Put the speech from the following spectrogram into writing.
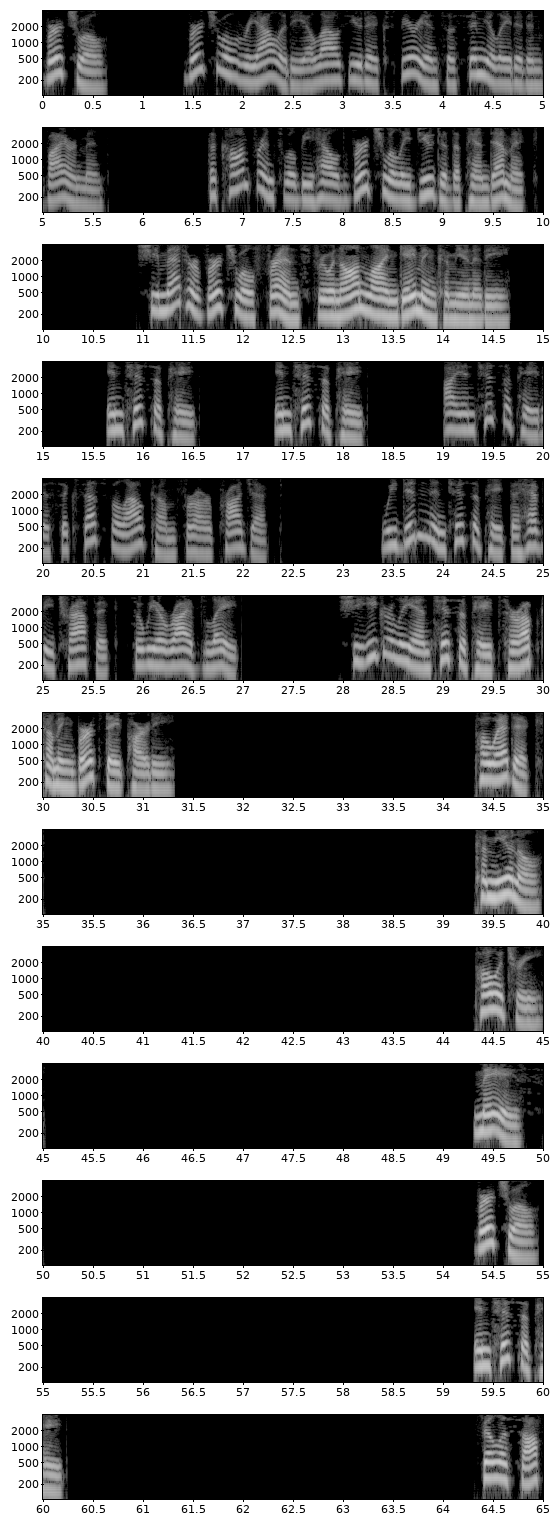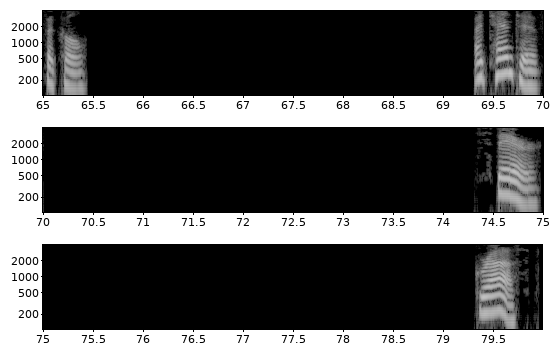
Virtual. Virtual reality allows you to experience a simulated environment. The conference will be held virtually due to the pandemic. She met her virtual friends through an online gaming community. Anticipate. Anticipate. I anticipate a successful outcome for our project. We didn't anticipate the heavy traffic, so we arrived late. She eagerly anticipates her upcoming birthday party. Poetic. Communal. Poetry Maize Virtual Anticipate Philosophical Attentive Spare. Grasp.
